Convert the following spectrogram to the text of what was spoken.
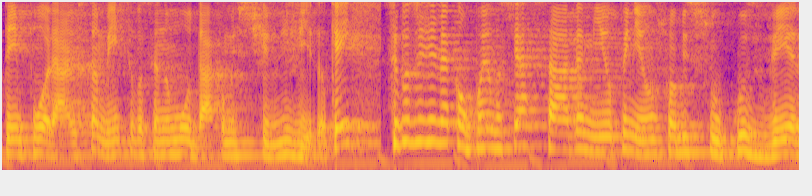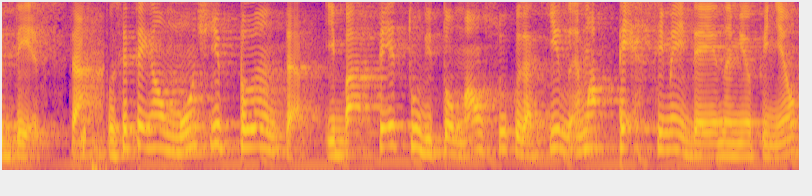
temporários também se você não mudar como estilo de vida, ok? Se você já me acompanha, você já sabe a minha opinião sobre sucos verdes, tá? Você pegar um monte de planta e bater tudo e tomar um suco daquilo é uma péssima ideia, na minha opinião.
